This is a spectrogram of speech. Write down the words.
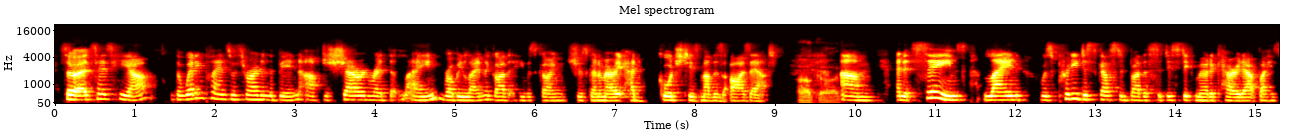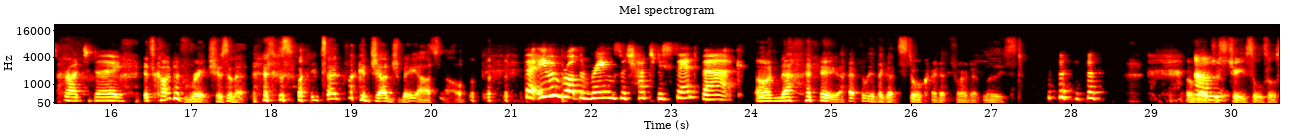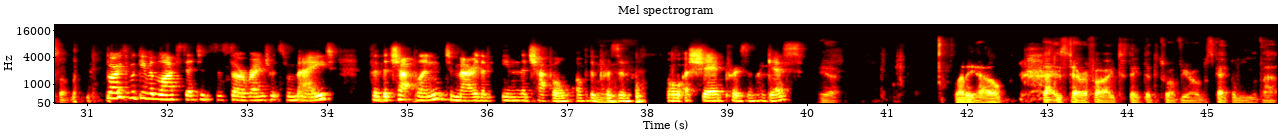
So it says here the wedding plans were thrown in the bin after Sharon read that Lane, Robbie Lane, the guy that he was going, she was going to marry, had gorged his mother's eyes out. Oh God. Um, and it seems Lane was pretty disgusted by the sadistic murder carried out by his bride to be. It's kind of rich, isn't it? It's like, don't fucking judge me, asshole. They even brought the rings, which had to be sent back. Oh no. Hopefully they got store credit for it at least. or Um, just Cheezels or something. Both were given life sentences, so arrangements were made for the chaplain to marry them in the chapel of the Mm. prison, or a shared prison, I guess. Yeah. Bloody hell. That is terrifying to think that a 12 year old was capable of that.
